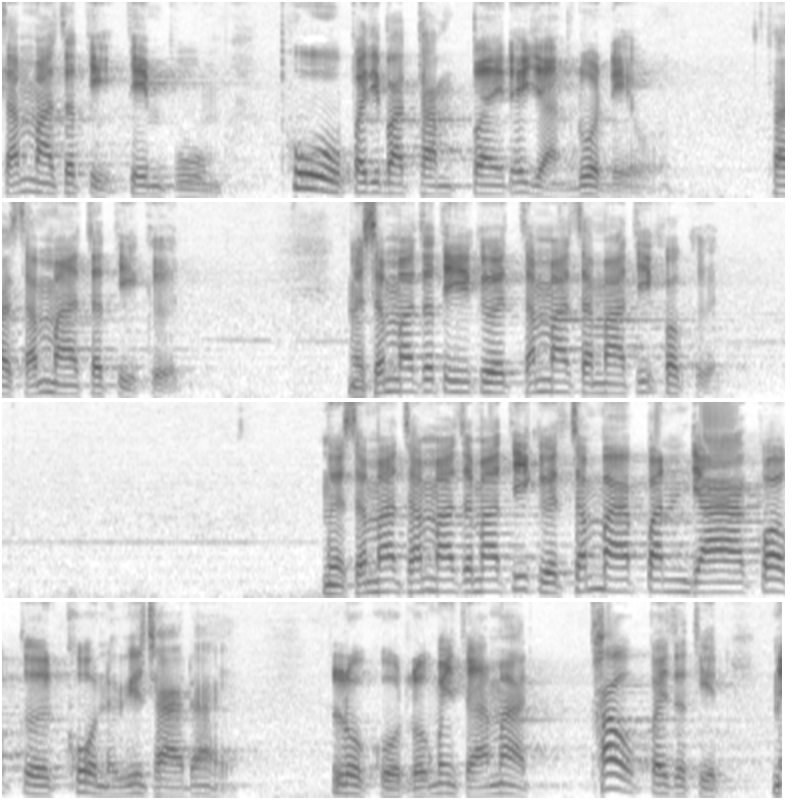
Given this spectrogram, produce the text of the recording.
สัมมาสติเต็มภูมิ ผู้ปฏิบัติธรรมไปได้อย่างรวดเร็ว ถ้าสัมมาสติเกิดเมื่อสัมมาสติเกิดสัมมาสมาธิก็เกิด เมื่อสัมมาสัมมาสมาธิเกิดสัมมาปัญญาก็เกิดโค่นวิชชาได้ โลกโกรธหลงไม่สามารถเข้าไปสถิตใน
